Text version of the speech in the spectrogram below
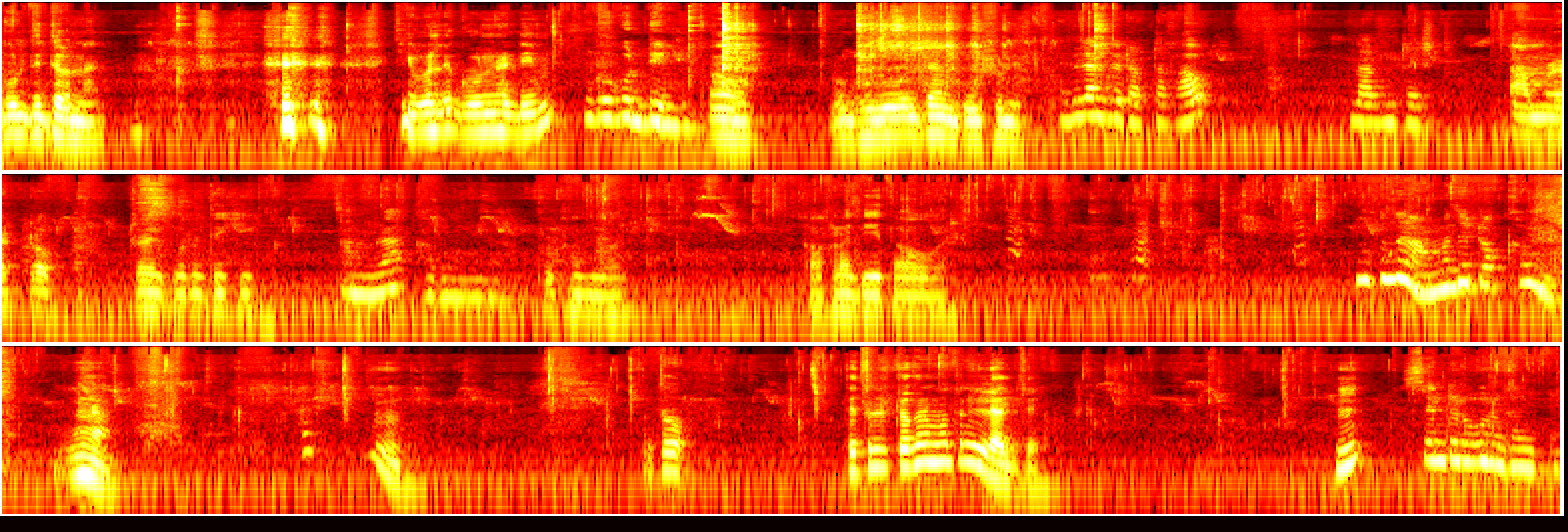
গুড় দিতেও না। কি বলে গুড় না ডিম? কুকুর ডিম। ও ঘুঘু বলতে আমি গুড় শুনি। লাগবে টকটা খাও। দারুণ টেস্ট আমরা টক ট্রাই করে দেখি। আমরা খাব প্রথমবার। কাঁকড়া দিয়ে তাও আবার। কিন্তু আমাদের টক খাও না। না তো তেঁতুলের টকের মতনই লাগছে। হুম? সেন্টার ওখানে খানিকটা।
